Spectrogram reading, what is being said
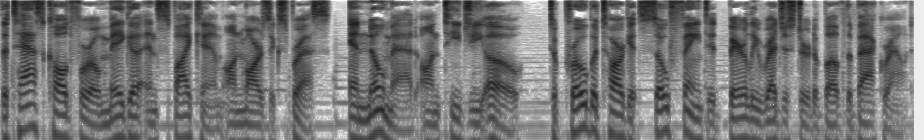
The task called for Omega and SPICAM on Mars Express and Nomad on TGO to probe a target so faint it barely registered above the background.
